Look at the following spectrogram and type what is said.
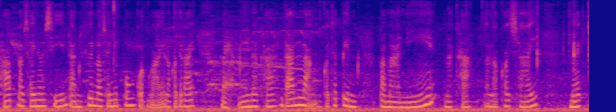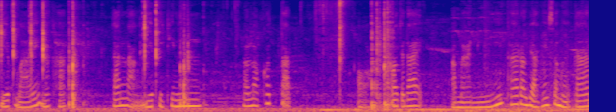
พับเราใช้นิ้วชี้ดันขึ้น เราใช้นิ้วโป้งกดไว้ เราก็จะได้แบบนี้นะคะ ด้านหลังก็จะเป็นประมาณนี้นะคะ แล้วเราก็ใช้ แม็กเย็บไว้นะคะ ด้านหลังเย็บอีกทีนึง แล้วเราก็ตัดออกก็จะได้ประมาณนี้ ถ้าเราอยากให้เสมอกัน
